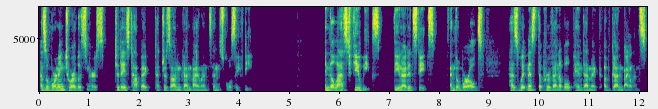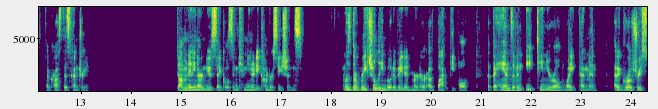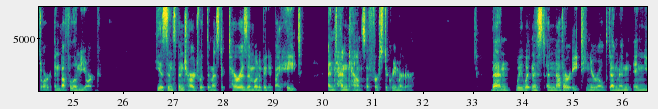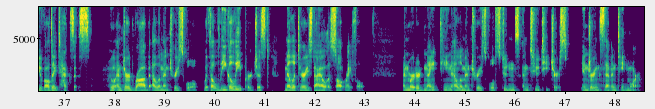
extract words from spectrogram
As a warning to our listeners, today's topic touches on gun violence and school safety. In the last few weeks, the United States and the world has witnessed the preventable pandemic of gun violence across this country. Dominating our news cycles and community conversations was the racially motivated murder of Black people at the hands of an 18 year old white gunman at a grocery store in Buffalo, New York. He has since been charged with domestic terrorism motivated by hate and 10 counts of first degree murder. Then we witnessed another 18 year old gunman in Uvalde, Texas, who entered Robb Elementary School with a legally purchased military style assault rifle and murdered 19 elementary school students and two teachers, injuring 17 more.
